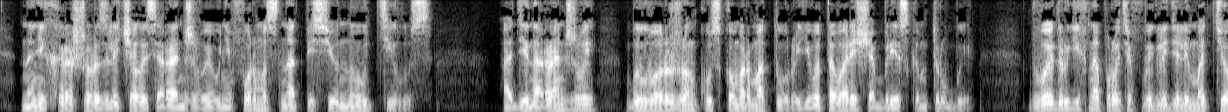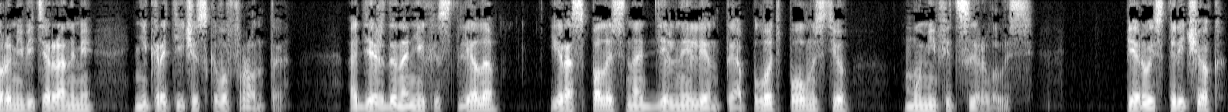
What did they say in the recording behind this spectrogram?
— на них хорошо различалась оранжевая униформа с надписью «Наутилус». Один оранжевый был вооружен куском арматуры, его товарищ — обрезком трубы. Двое других, напротив, выглядели матерыми ветеранами некротического фронта. Одежда на них истлела и распалась на отдельные ленты, а плоть полностью мумифицировалась. Первый старичок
